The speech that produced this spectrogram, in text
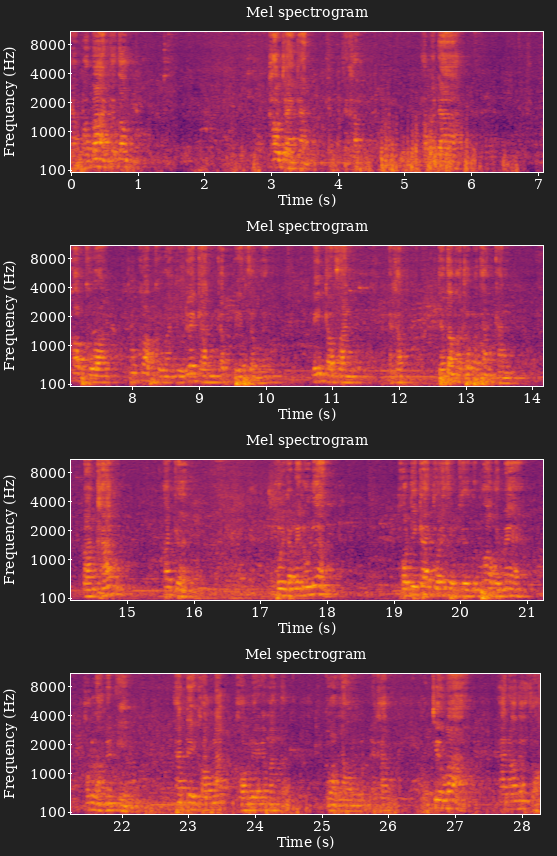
กลับมาบ้านก็ต้องเข้าใจกันนะครับธรรมดาครอบครัวทุกครอบครัวอยู่ด้วยกันก็เปรียบเสมือนลิ้นกับฟันนะครับ จะต้องกระทบกระทั่งกัน บางครั้งถ้าเกิดคุยกันไม่รู้เรื่อง คนที่ใกล้ตัวที่สุดคือคุณพ่อคุณแม่ของเรานั่นเองท่านได้ครองรักครองเรือนกันมาก่อนเรานะครับ ผมเชื่อว่าถ้าน้องทั้งสอง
